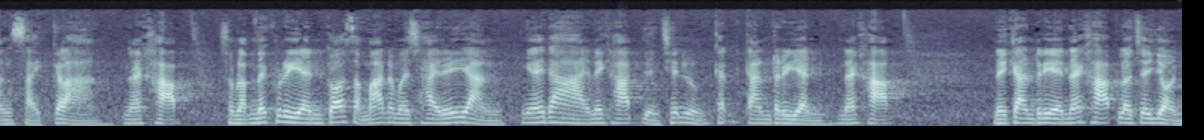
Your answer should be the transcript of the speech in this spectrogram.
างสายกลางนะครับสำหรับนักเรียนก็สามารถนำมาใช้ได้อย่างง่ายดายนะครับ อย่างเช่นการเรียนนะครับ ในการเรียนนะครับ เราจะหย่อน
